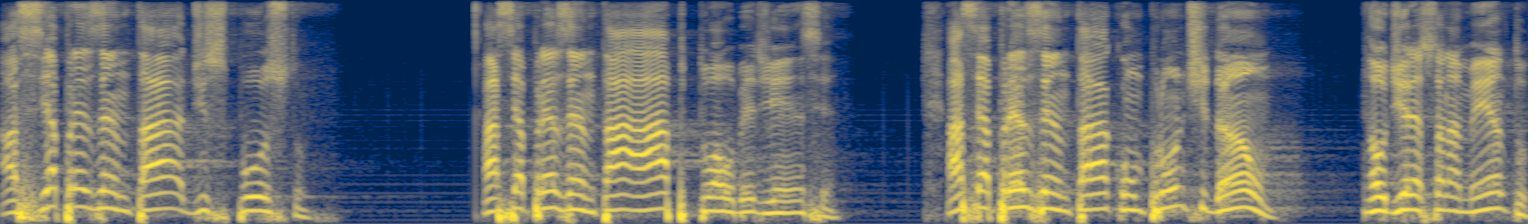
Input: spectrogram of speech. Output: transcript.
A se apresentar disposto, a se apresentar apto à obediência a se apresentar com prontidão ao direcionamento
